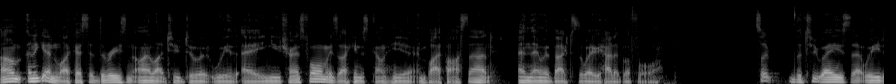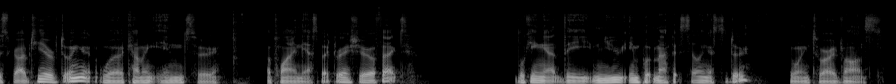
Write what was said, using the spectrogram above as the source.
Um, and again, like I said, the reason I like to do it with a new transform is I can just come here and bypass that, and then we're back to the way we had it before. So the two ways that we described here of doing it were coming into applying the aspect ratio effect, looking at the new input map it's telling us to do, going to our advanced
